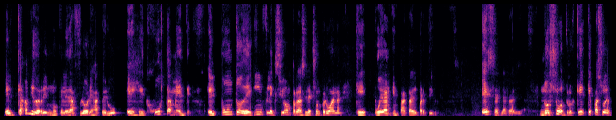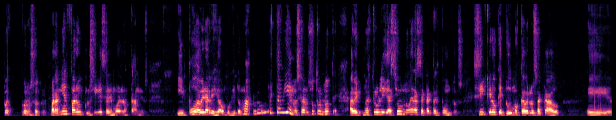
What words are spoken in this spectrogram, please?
El cambio de ritmo que le da Flores a Perú es justamente el punto de inflexión para la selección peruana que puedan empatar el partido. Esa es la realidad. Nosotros, ¿qué, qué pasó después con nosotros? Para mí el Faro inclusive se demora en los cambios y pudo haber arriesgado un poquito más, pero está bien, o sea, nosotros no... Te... A ver, nuestra obligación no era sacar tres puntos. Sí creo que tuvimos que haberlo sacado, eh,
